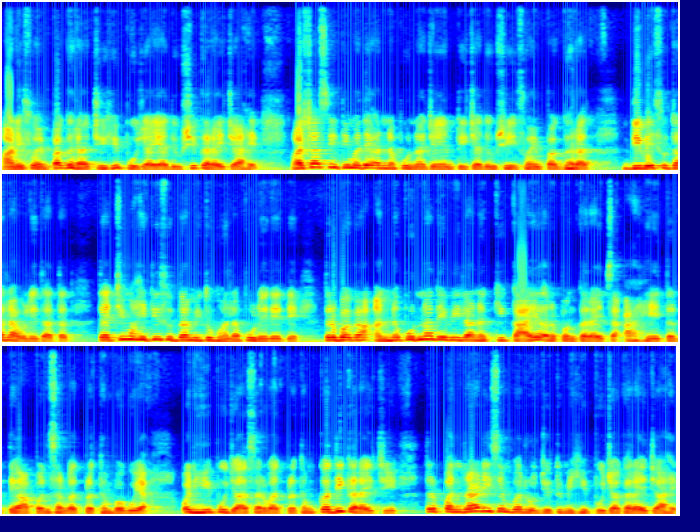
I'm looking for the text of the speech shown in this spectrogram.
आणि स्वयंपाकघराची ही पूजा या दिवशी करायची आहे. अशा स्थितीमध्ये अन्नपूर्णा जयंतीच्या दिवशी स्वयंपाकघरात दिवेसुद्धा लावले जातात. त्याची माहितीसुद्धा मी तुम्हाला पुढे देते. तर बघा अन्नपूर्णा देवीला नक्की काय अर्पण करायचं आहे तर ते आपण सर्वात प्रथम बघूया. पण ही पूजा सर्वात प्रथम कधी करायची? तर पंधरा डिसेंबर रोजी तुम्ही ही पूजा करायची आहे.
